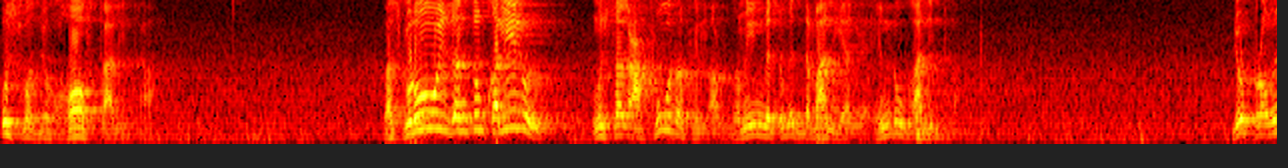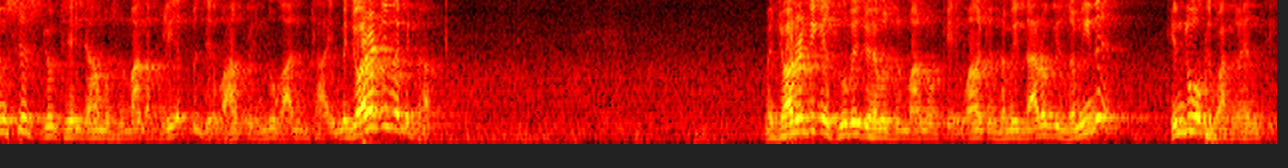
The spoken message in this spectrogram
اس وقت جو خوف تاری تھا۔ بس گرو تم کلیل مستقفون فی الارض زمین میں تمہیں دبا لیا گیا۔ ہندو غالب تھا۔ جو پروونسز جو تھے، جہاں مسلمان اقلیت میں تھے، وہاں کوئی ہندو غالب تھا۔ میجورٹی میں بھی تھا۔ میجورٹی کے صوبے جو ہے مسلمانوں کے، وہاں کے زمینداروں کی زمینیں ہندوؤں کے پاس رہن تھی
